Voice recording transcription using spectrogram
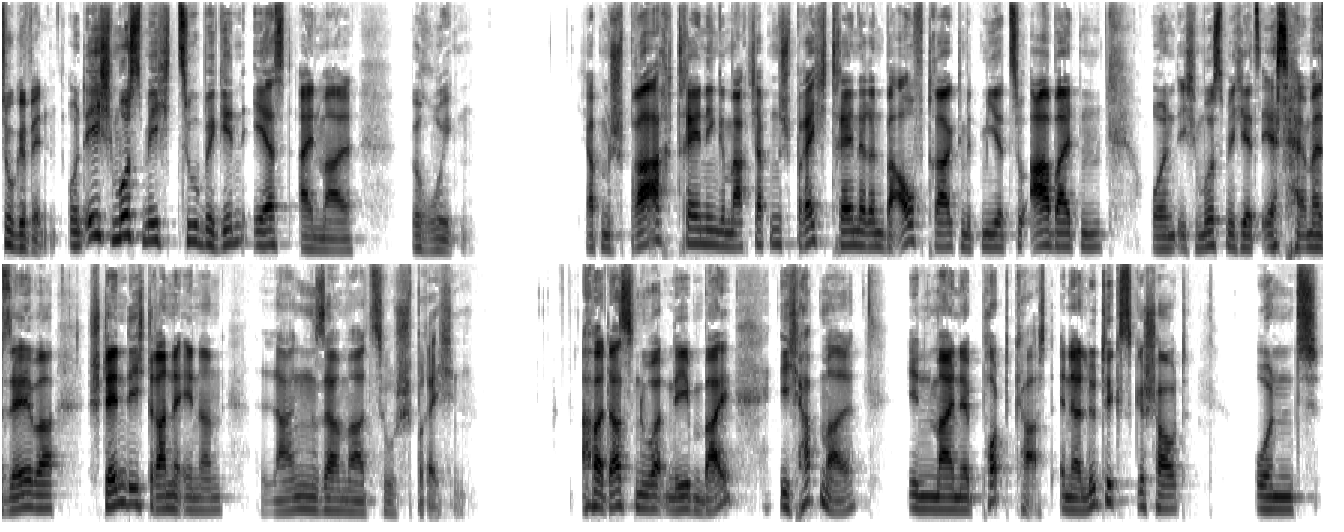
zu gewinnen. Und ich muss mich zu Beginn erst einmal beruhigen. Ich habe ein Sprachtraining gemacht, ich habe eine Sprechtrainerin beauftragt, mit mir zu arbeiten und ich muss mich jetzt erst einmal selber ständig daran erinnern, langsamer zu sprechen. Aber das nur nebenbei. Ich habe mal in meine Podcast Analytics geschaut und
